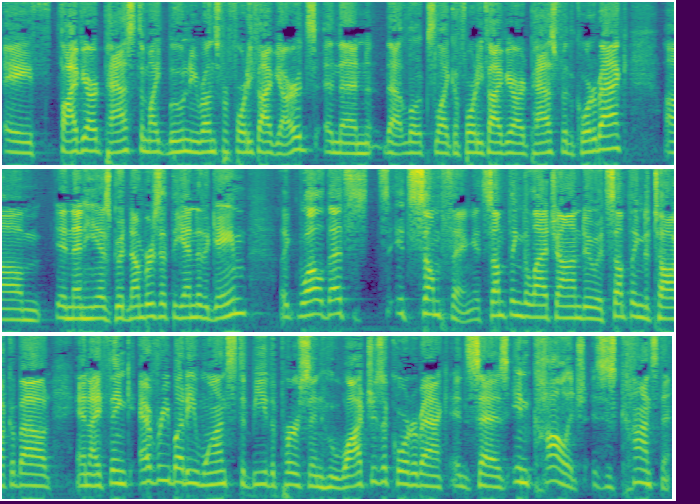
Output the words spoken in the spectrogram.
a five yard pass to Mike Boone, he runs for 45 yards, and then that looks like a 45 yard pass for the quarterback. Um, and then he has good numbers at the end of the game. Like, well, that's, it's something. It's something to latch onto. It's something to talk about. And I think everybody wants to be the person who watches a quarterback and says, in college, this is constant,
